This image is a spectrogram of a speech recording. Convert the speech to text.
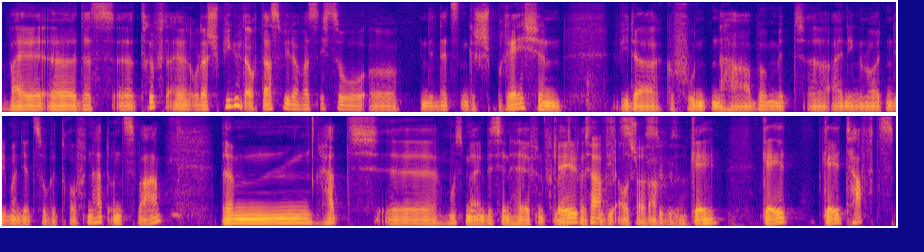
Weil äh, das äh, trifft oder spiegelt auch das wieder, was ich so äh, in den letzten Gesprächen wieder gefunden habe mit äh, einigen Leuten, die man jetzt so getroffen hat. Und zwar ähm, hat, äh, muss mir ein bisschen helfen, vielleicht Gail du die Tufts, hast du Aussprache. gesagt. Gail, Gail, Gail Tufts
